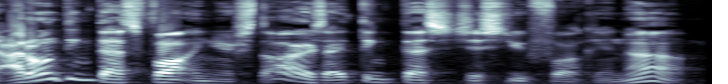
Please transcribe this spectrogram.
I don't think that's fault in your stars. I think that's just you fucking up.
